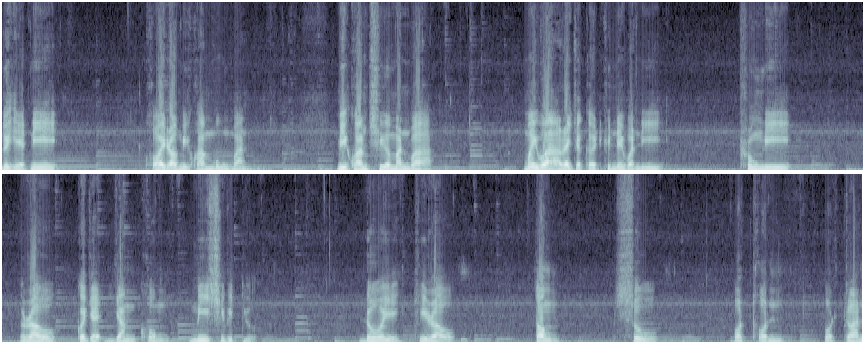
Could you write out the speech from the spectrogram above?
ด้วยเหตุนี้ ขอให้เรามีความมุ่งมั่น มีความเชื่อมั่นว่า ไม่ว่าอะไรจะเกิดขึ้นในวันนี้ พรุ่งนี้เราก็จะยังคงมีชีวิตอยู่ โดยที่เราต้องสู้ อดทน อดกลั้น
